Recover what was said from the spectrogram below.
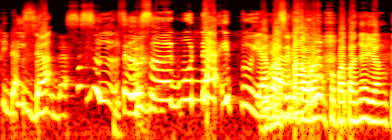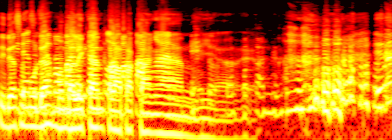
tidak Tidak semudah sesu- itu. se- semudah itu ya, Gimana sih kata orang pepatahnya yang tidak, Tidak semudah semudah membalikan membalikan telapak tangan. tangan. Iya. iya. itu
